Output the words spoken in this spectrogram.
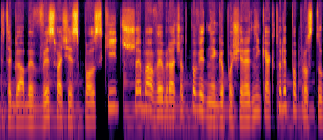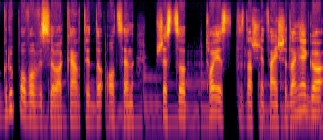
Do tego, aby wysłać je z Polski, trzeba wybrać odpowiedniego pośrednika, który po prostu grupowo wysyła karty do ocen, przez co to jest znacznie tańsze dla niego,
